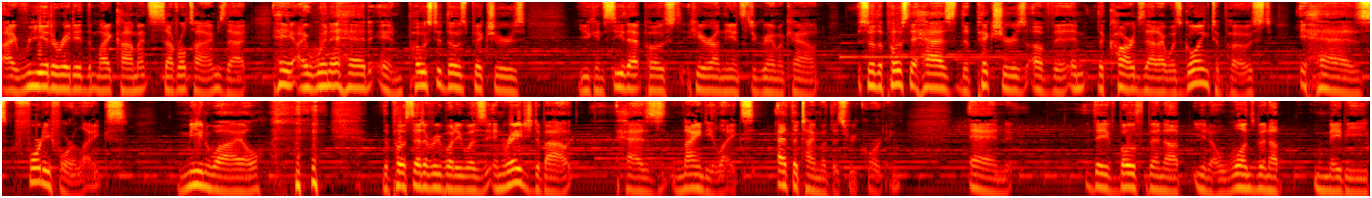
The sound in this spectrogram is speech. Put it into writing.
I reiterated my comments several times that, hey, I went ahead and posted those pictures. You can see that post here on the Instagram account. So the post that has the pictures of the the cards that I was going to post, it has 44 likes. Meanwhile, the post that everybody was enraged about has 90 likes at the time of this recording. And they've both been up, you know, one's been up maybe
